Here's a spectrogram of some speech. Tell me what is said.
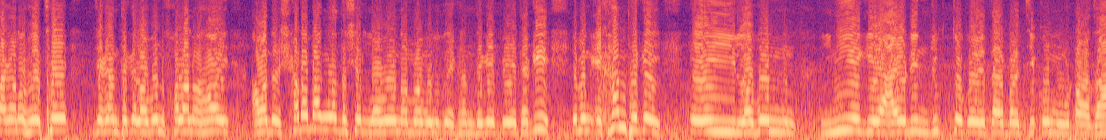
লাগানো হয়েছে, যেখান থেকে লবণ ফলানো হয়। আমাদের সারা বাংলাদেশের লবণ আমরা মূলত এখান থেকে পেয়ে থাকি এবং এখান থেকেই এই লবণ নিয়ে গিয়ে আয়োডিন যুক্ত করে তারপরে চিকন মোটা যা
